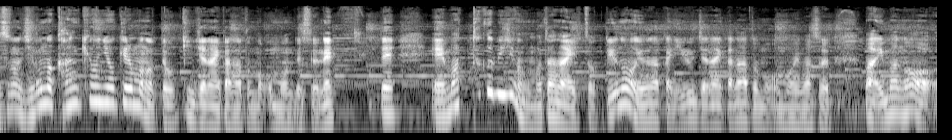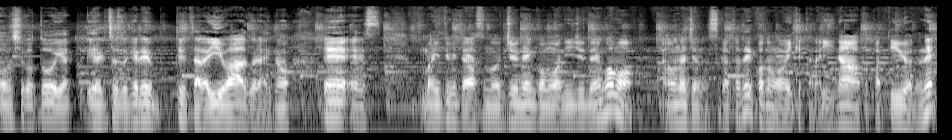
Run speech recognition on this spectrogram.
その自分の環境におけるものって大きいんじゃないかなとも思うんですよね。で、えー、全くビジョンを持たない人っていうのも世の中にいるんじゃないかなとも思います。まあ今の仕事をやり続けれてたらいいわぐらいの、えーまあ、言ってみたらその10年後も20年後も同じような姿でこのままいけたらいいなとかっていうようなね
